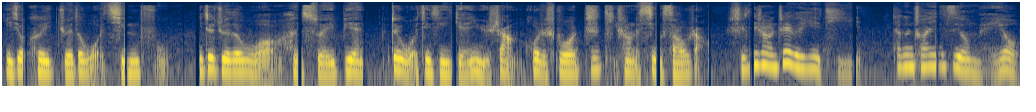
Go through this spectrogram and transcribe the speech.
你就可以觉得我轻浮，你就觉得我很随便对我进行言语上或者说肢体上的性骚扰。实际上，这个议题它跟穿衣自由没有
